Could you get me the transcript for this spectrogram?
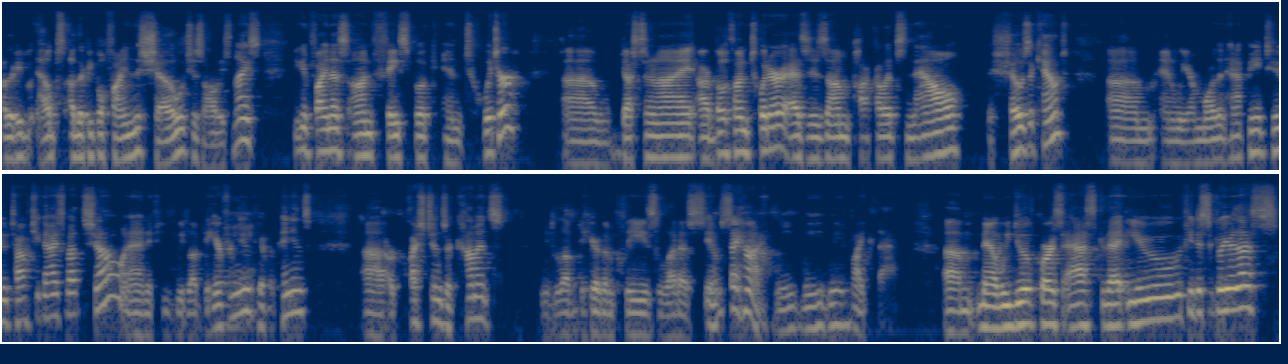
other people helps other people find the show, which is always nice. You can find us on Facebook and Twitter. Uh, Dustin and I are both on Twitter, as is Zombpocalypse Now, the show's account. Um, and we are more than happy to talk to you guys about the show. And if you, we'd love to hear from you, if you have opinions uh, or questions or comments, we'd love to hear them. Please let us, you know, say hi. We we, we like that. Um, now we do, of course, ask that you, if you disagree with us,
